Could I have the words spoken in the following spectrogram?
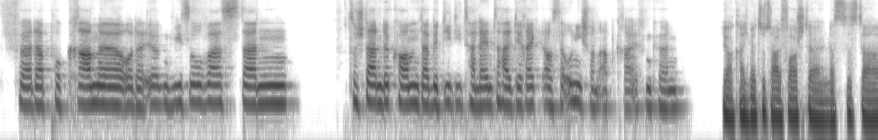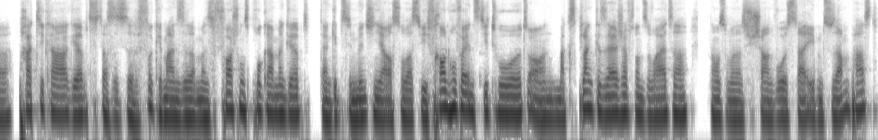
Förderprogramme oder irgendwie sowas dann zustande kommen, damit die die Talente halt direkt aus der Uni schon abgreifen können. Ja, kann ich mir total vorstellen, dass es da Praktika gibt, dass es äh, gemeinsame Forschungsprogramme gibt. Dann gibt es in München ja auch sowas wie Fraunhofer-Institut und Max-Planck-Gesellschaft und so weiter. Da muss man natürlich schauen, wo es da eben zusammenpasst.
